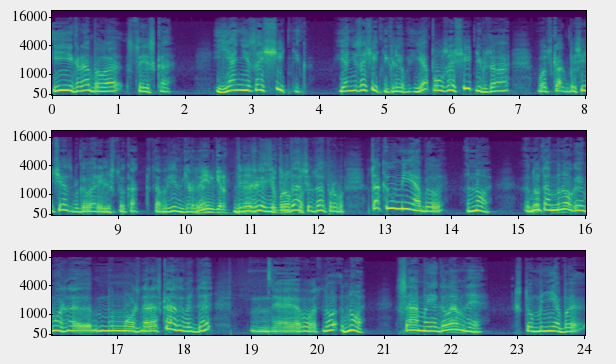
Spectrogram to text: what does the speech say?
И игра была с ЦСКА. Я не защитник. Я не защитник левый. Я полузащитник, да. Вот как бы сейчас бы говорили, что как там Вингер, да? Вингер, да, Движение бровку. туда-сюда. Так и у меня было. Но, ну там многое можно, можно рассказывать, да? Э, Вот, но, но самое главное, что мне бы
